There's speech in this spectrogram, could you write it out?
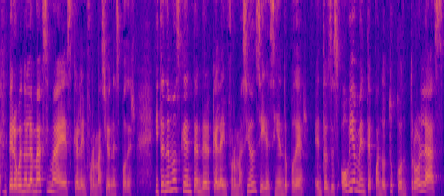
pero bueno, la máxima es que la información es poder. Y tenemos que entender que la información sigue siendo poder. Entonces, obviamente, cuando tú controlas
